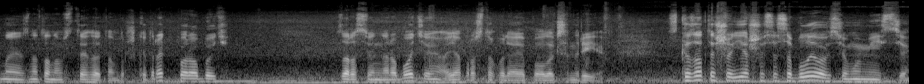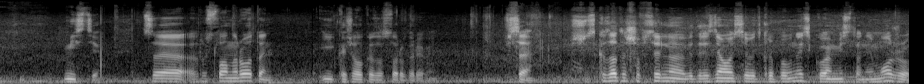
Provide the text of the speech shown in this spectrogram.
Ми з Натаном встигли там трошки трек поробити. Зараз він на роботі, а я просто гуляю по Олександрії. Сказати, що є щось особливе в цьому місці, місті, це Руслан Ротань і качалка за 40 гривень. Все. Сказати, щоб сильно відрізнялося від Кропивницького міста не можу.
